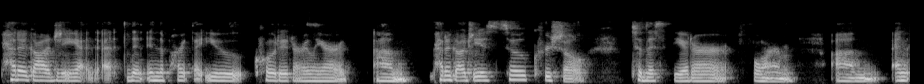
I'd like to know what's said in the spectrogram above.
pedagogy, in the part that you quoted earlier, um, pedagogy is so crucial to this theater form. Um, and,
